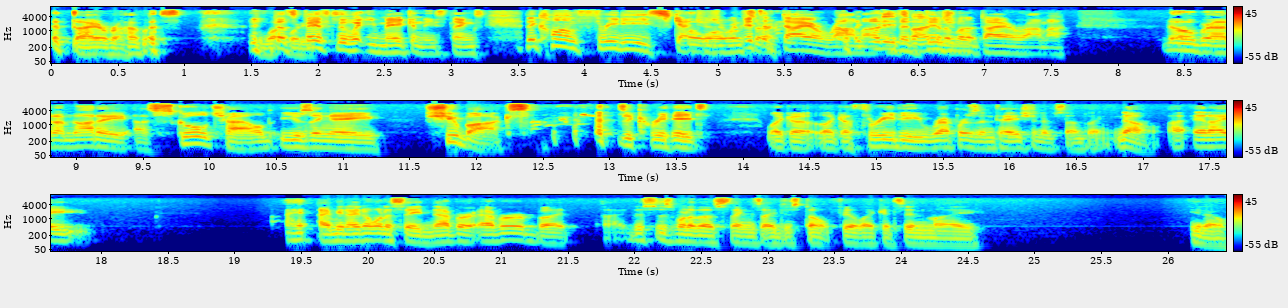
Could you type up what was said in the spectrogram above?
dioramas. What, That's basically you... what you make in these things. They call them 3D sketches. Oh, or it's a diorama. what it's a digital about? diorama. No, Brad, I'm not a, a school child using a shoebox to create like a like a 3D representation of something. No, uh, and I, I, I mean, I don't want to say never ever, but uh, this is one of those things I just don't feel like it's in my, you know,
